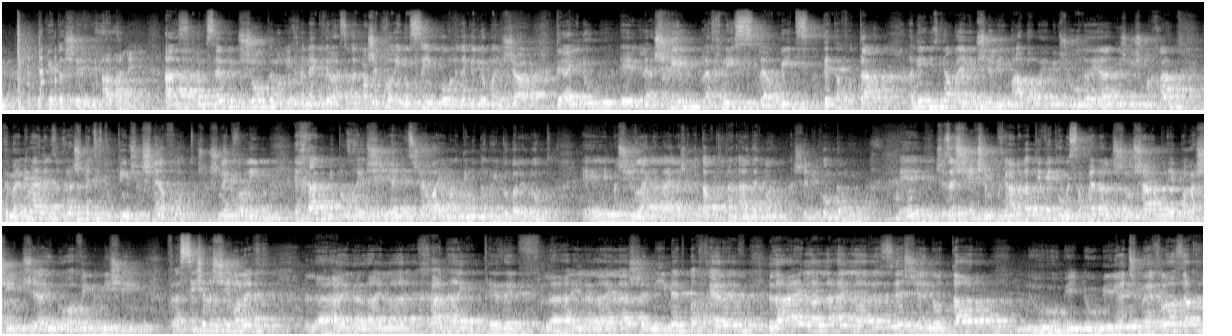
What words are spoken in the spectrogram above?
בקטע של אבאלה. אז בניסיון לנשום ולא להיחנק ולעשות את מה שגברים עושים פה לרגל יום האישה, דהיינו אה, להשחיל, להכניס, להרביץ, לתת עבודה. אני נזכר בימים שלי עם אבא, בימים שהוא עוד היה איש משפחה, ומהימים האלה אני זוכר שני ציטוטים של שני אבות, של שני גברים, אחד מתוך אה, שיר ארז שהרב היה מקדים אותנו איתו בלילות, אה, השיר לילה לילה שכתב נתן אלתרמן, השם ייקום דמו, אה, שזה שיר שמבחינה נרטיבית הוא מספר על שלושה פרשים שהיו מאוהבים במישהי, והשיא של השיר הולך לילה לילה אחד היה טרף, לילה לילה שני מת בחרב, לילה לילה וזה שנותר, נומי נומי את שמך לא זכר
